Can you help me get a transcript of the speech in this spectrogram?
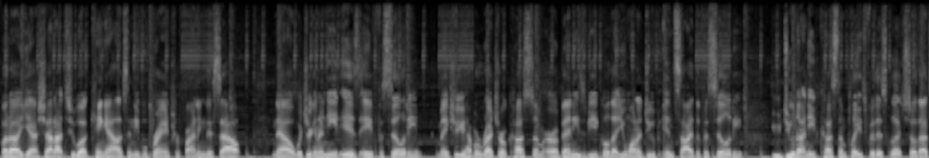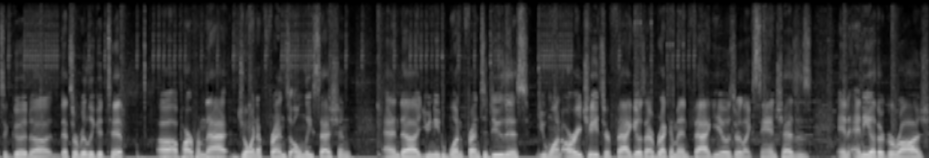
But uh, yeah, shout out to uh, King Alex and Evil Branch for finding this out. Now, what you're going to need is a facility. Make sure you have a retro custom or a Benny's vehicle that you want to dupe inside the facility. You do not need custom plates for this glitch, so that's a good, uh, that's a really good tip. Uh, apart from that, join a friends only session, and uh, you need one friend to do this. You want RH8s or Faggios. I recommend Faggios or like Sanchez's in any other garage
